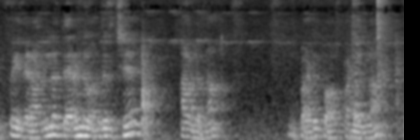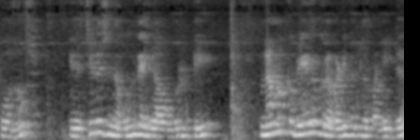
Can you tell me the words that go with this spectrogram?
இப்போ இதை நல்லா திரண்டு வந்துருச்சு. அவ்வளோதான் இப்போ அடுப்பு ஆஃப் பண்ணிடலாம். போதும். இது சின்ன சின்ன உருண்டைகளாக உருட்டி நமக்கு வேணுங்கிற வடிவத்தில் பண்ணிட்டு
